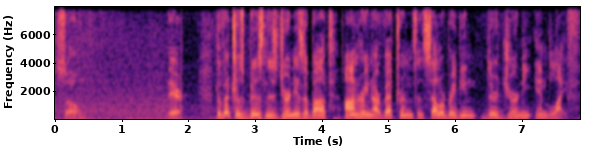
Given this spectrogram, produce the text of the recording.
So, there. The Veterans Business Journey is about honoring our veterans and celebrating their journey in life.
